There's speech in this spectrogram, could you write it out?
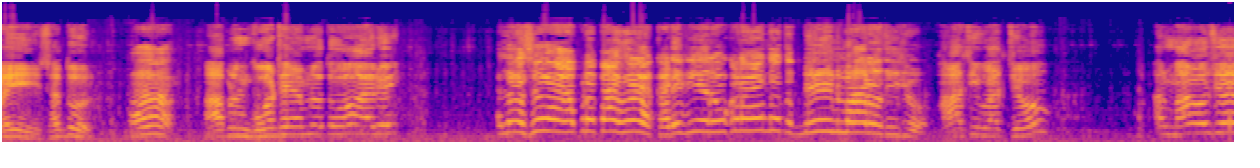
ભાઈ સતુર. હા. આપણે ગોઠે એમનો તો આવ્યો એટલે શું આપણે પાસે ઘડી રોકડા ને તો બેન મારો દીજો. સાચી વાત છે હો. અને મારો છે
